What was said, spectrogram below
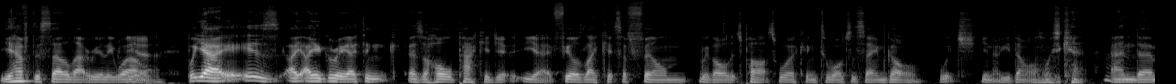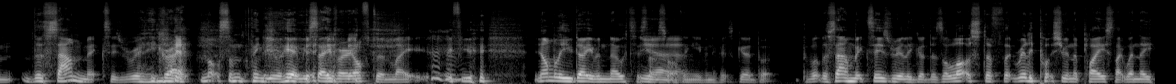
you have to sell that really well. Yeah. But yeah, it is. I, I agree. I think as a whole package, it, yeah, it feels like it's a film with all its parts working towards the same goal, which you know you don't always get. And um, the sound mix is really great. Not something you'll hear me say very often. Like if you normally you don't even notice that sort of thing, even if it's good. But but the sound mix is really good. There's a lot of stuff that really puts you in the place, like when they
